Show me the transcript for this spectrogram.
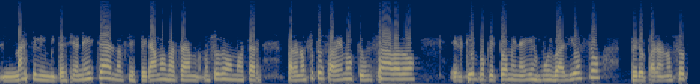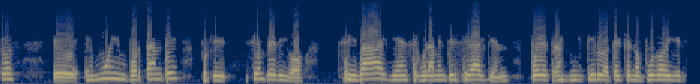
más que la invitación hecha, nos esperamos, nosotros vamos a estar para nosotros sabemos que un sábado el tiempo que tomen ahí es muy valioso, pero para nosotros eh, es muy importante porque siempre digo, si va alguien, seguramente ese alguien puede transmitirlo a aquel que no pudo ir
